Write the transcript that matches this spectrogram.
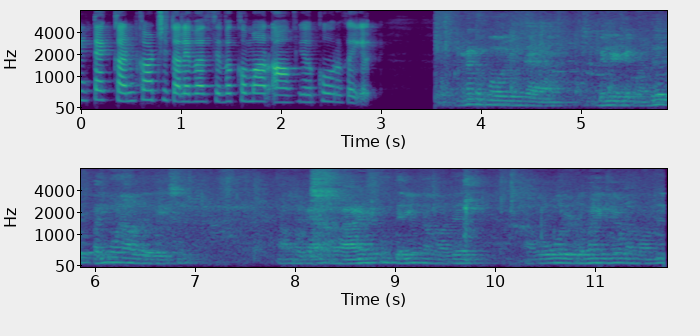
இன்டெக் கண்காட்சி தலைவர் சிவகுமார் ஆகியோர் கூறுகையில் அவங்களுக்கு அனைவருக்கும் தெரியும். நம்ம வந்து ஒவ்வொரு டொமைன்லையும் நம்ம வந்து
